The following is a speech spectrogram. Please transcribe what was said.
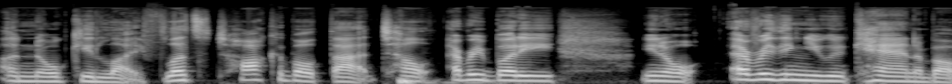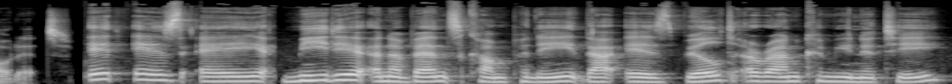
ANOKHI Life. Let's talk about that. Tell everybody, you know, everything you can about it. It is a media and events company that is built around community.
